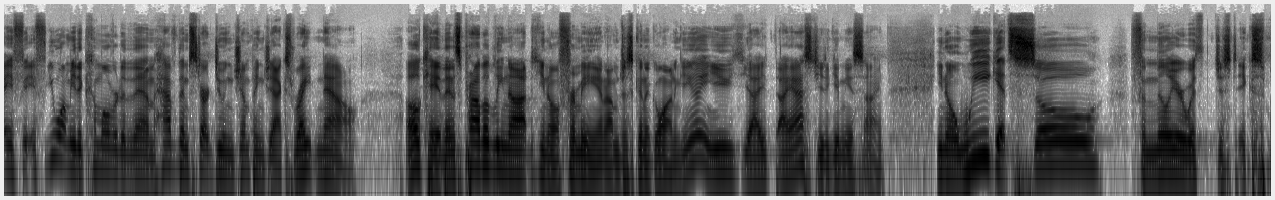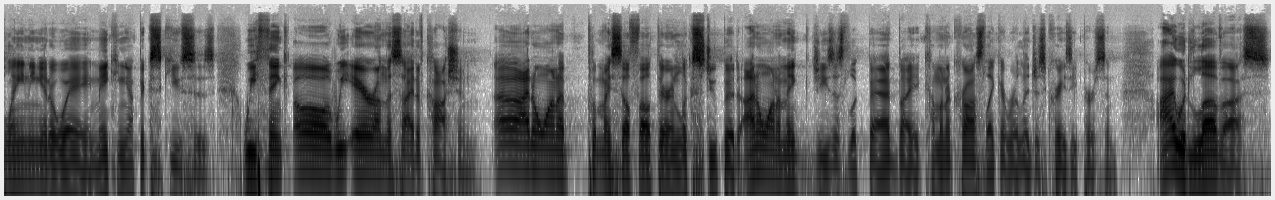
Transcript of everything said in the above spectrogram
If, if you want me to come over to them, have them start doing jumping jacks right now. Okay, then it's probably not, you know, for me, and I'm just going to go on. You, you, I, I asked you to give me a sign. You know, we get so familiar with just explaining it away, making up excuses. We think, oh, we err on the side of caution. Oh, I don't want to put myself out there and look stupid. I don't want to make Jesus look bad by coming across like a religious crazy person. I would love us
